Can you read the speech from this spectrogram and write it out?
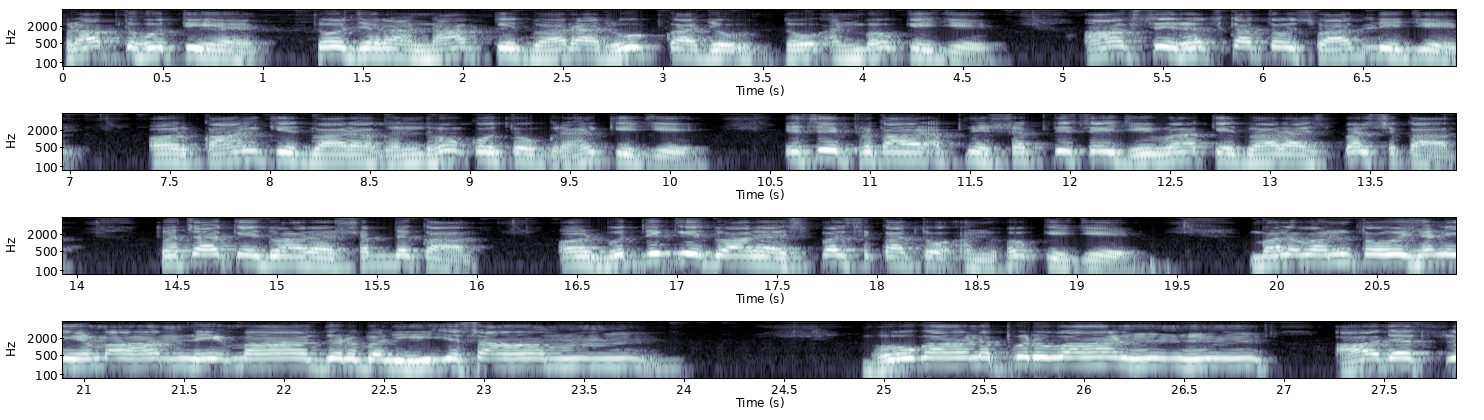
प्राप्त होती है तो जरा नाक के द्वारा रूप का जो दो अनुभव कीजिए। आँख से रस का तो स्वाद लीजिए और कान के द्वारा गंधों को तो ग्रहण कीजिए। इसी प्रकार अपनी शक्ति से जीवा के द्वारा स्पर्श का त्वचा के द्वारा शब्द का और बुद्धि के द्वारा स्पर्श का तो अनुभव कीजिए। बलवंतो नियमा नियमा दुर्बली यशाम भोगान पूर्वान आदस्व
